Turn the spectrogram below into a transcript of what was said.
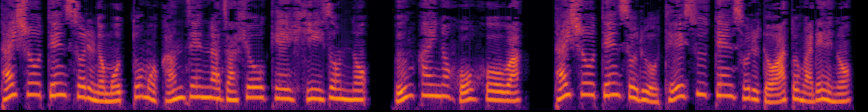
対象テンソルの最も完全な座標形非依存の分解の方法は、対象テンソルを定数テンソルと後が例の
